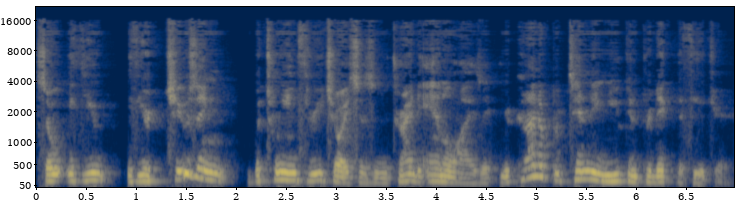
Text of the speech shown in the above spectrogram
so if you if you're choosing between three choices and you're trying to analyze it, you're kind of pretending you can predict the future.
